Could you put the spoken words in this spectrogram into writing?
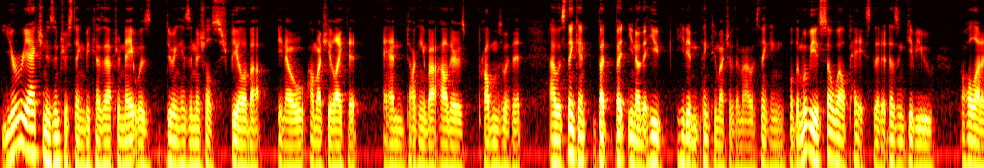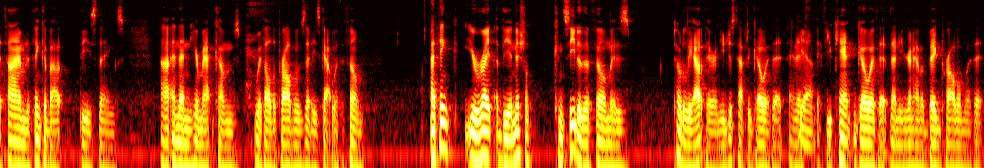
Your reaction is interesting because after Nate was doing his initial spiel about, you know, how much he liked it and talking about how there's problems with it, I was thinking, but but you know that he he didn't think too much of them. I was thinking, well, the movie is so well paced that it doesn't give you a whole lot of time to think about these things. Uh, and then here Matt comes with all the problems that he's got with the film. I think you're right. The initial conceit of the film is totally out there, and you just have to go with it. And if, Yeah. if you can't go with it, then you're going to have a big problem with it.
